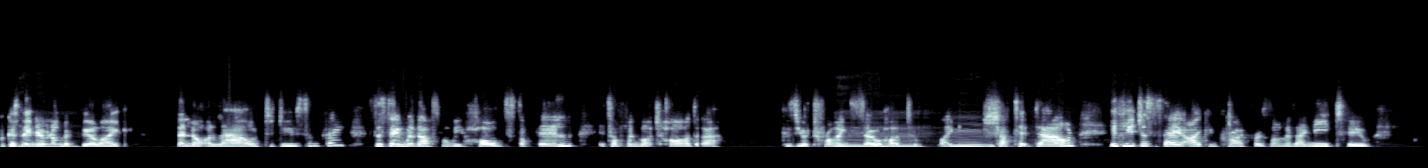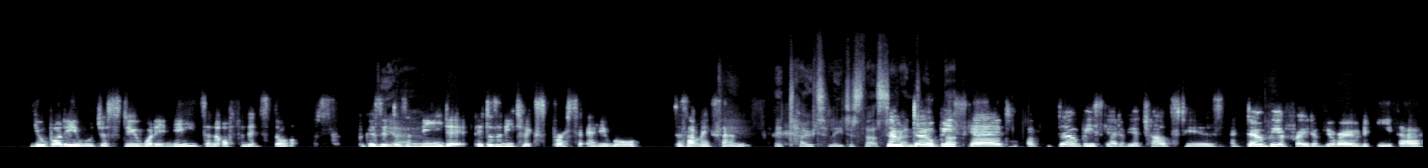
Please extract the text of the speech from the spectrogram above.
because they no longer feel like they're not allowed to do something. It's the same with us when we hold stuff in, it's often much harder because you're trying mm. so hard to mm. like mm. shut it down. If you just say, I can cry for as long as I need to, your body will just do what it needs and often it stops because it yeah. doesn't need it. It doesn't need to express it anymore. Does that make sense? It totally just that. So don't be but... scared of don't be scared of your child's tears and don't be afraid of your own either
